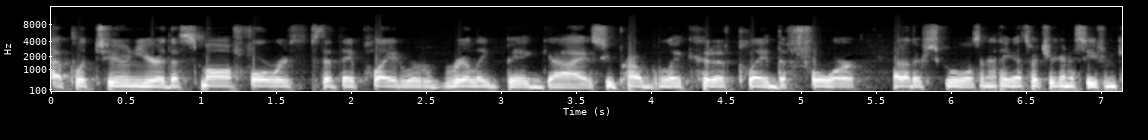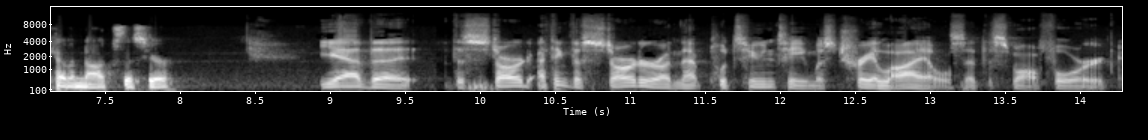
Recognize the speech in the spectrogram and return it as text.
that platoon year, the small forwards that they played were really big guys who probably could have played the four at other schools. And I think that's what you're going to see from Kevin Knox this year. Yeah, the the start. I think the starter on that platoon team was Trey Lyles at the small forward,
